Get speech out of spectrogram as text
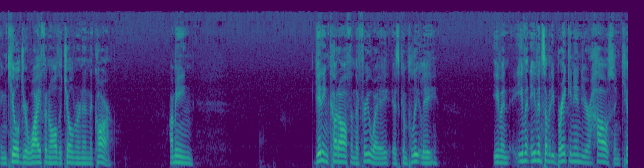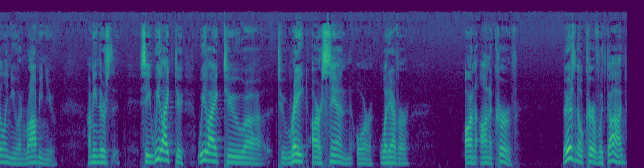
and killed your wife and all the children in the car. I mean, getting cut off in the freeway is completely even even even somebody breaking into your house and killing you and robbing you. I mean, there's see we like to we like to uh, to rate our sin or whatever on on a curve. There is no curve with God.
